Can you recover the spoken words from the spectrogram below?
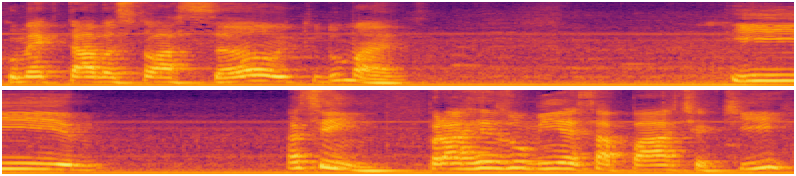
como é que estava a situação e tudo mais. E assim, para resumir essa parte aqui,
